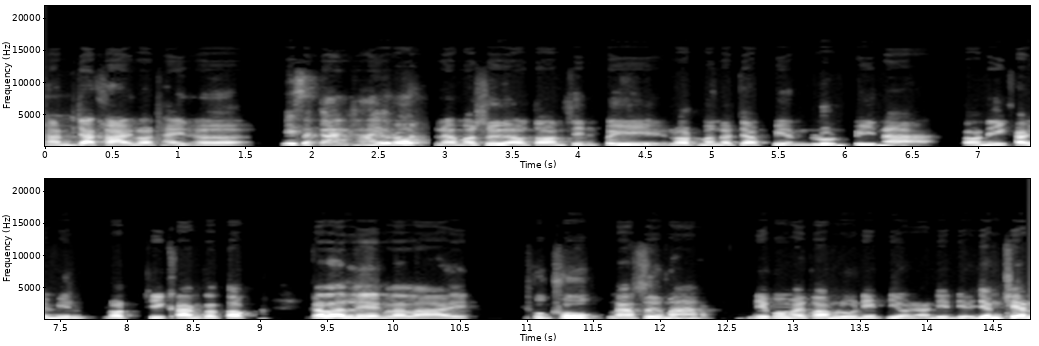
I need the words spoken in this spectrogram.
ฉันจะขายรถให้เธอ เทศกาลขายรถ แล้วมาซื้อเอาตอนสิ้นปี รถมันก็จะเปลี่ยนรุ่นปีหน้า ตอนนี้ใครมีรถที่ค้างสต็อก ก็ละเลงละลาย ถูกๆ น่าซื้อมาก นี่ผมให้ความรู้นิดเดียวนะนิดเดียวอย่างเช่น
